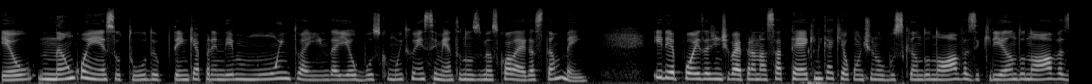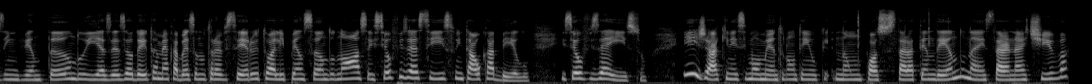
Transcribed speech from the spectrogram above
Eu não conheço tudo, eu tenho que aprender muito ainda e eu busco muito conhecimento nos meus colegas também. E depois a gente vai para nossa técnica, que eu continuo buscando novas e criando novas, e inventando. E às vezes eu deito a minha cabeça no travesseiro e tô ali pensando, nossa, e se eu fizesse isso em tal cabelo? E se eu fizer isso? E já que nesse momento não tenho, não posso estar atendendo, né, estar na ativa,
